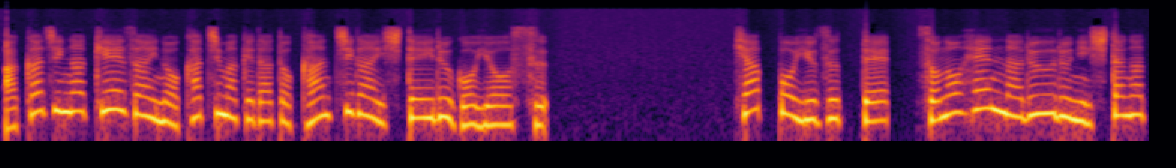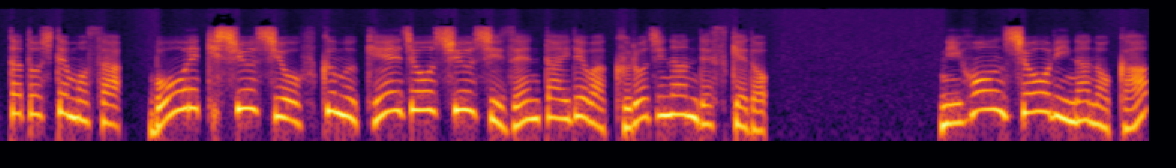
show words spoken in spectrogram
赤字が経済の勝ち負けだと勘違いしているご様子。100歩譲って、その変なルールに従ったとしてもさ、貿易収支を含む経常収支全体では黒字なんですけど。日本勝利なのか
